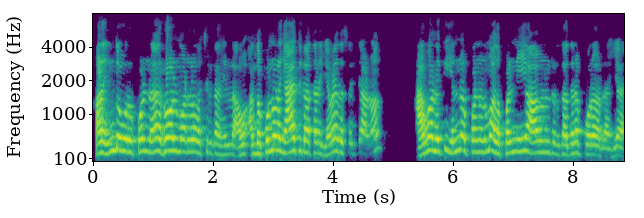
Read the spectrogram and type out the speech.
ஆனா இந்த ஒரு பொண்ணை ரோல் மாடலா வச்சிருக்காங்க. இல்ல அவ- அந்த பொண்ணோட நியாயத்துக்காகத்தானே எவன் இதை செஞ்சாலும் அவனுக்கு என்ன பண்ணணுமோ அதை பண்ணியே ஆகணுன்றதுக்காக தானே போராடுறாங்க.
